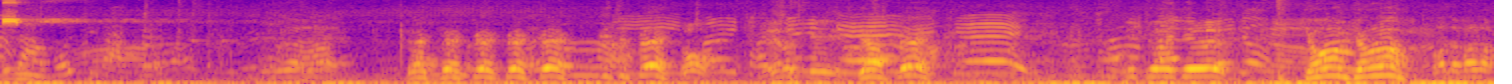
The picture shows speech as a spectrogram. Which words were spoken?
중원 백 백 백 백 백. 이치 이렇게. 백야 백. 이쪽 화이팅. 경험 경험. 받아 받아.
